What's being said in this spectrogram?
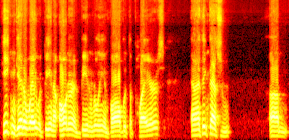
He can get away with being an owner and being really involved with the players, and I think that's um,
